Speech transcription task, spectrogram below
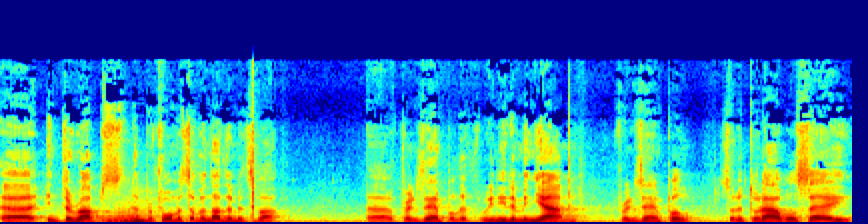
uh, interrupts the performance of another mitzvah, uh, for example, if we need a minyan for example, so the Torah will say,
